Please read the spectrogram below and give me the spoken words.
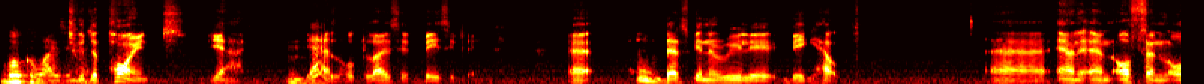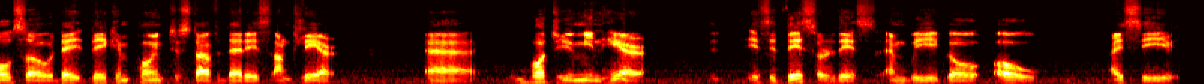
Localizing. to it. the point. Yeah, Mhm. yeah, localize it basically. Uh, that's been a really big help. Uh, and and often also they, they can point to stuff that is unclear. Uh, what do you mean here? Is it this or this? And we go, oh, I see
